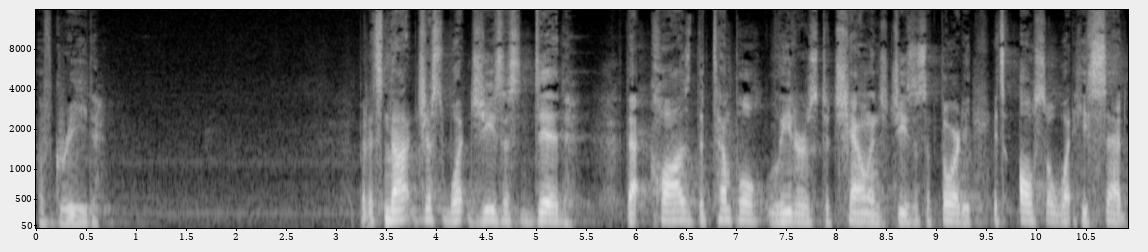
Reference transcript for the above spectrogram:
of greed. But it's not just what Jesus did that caused the temple leaders to challenge Jesus' authority, it's also what he said.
